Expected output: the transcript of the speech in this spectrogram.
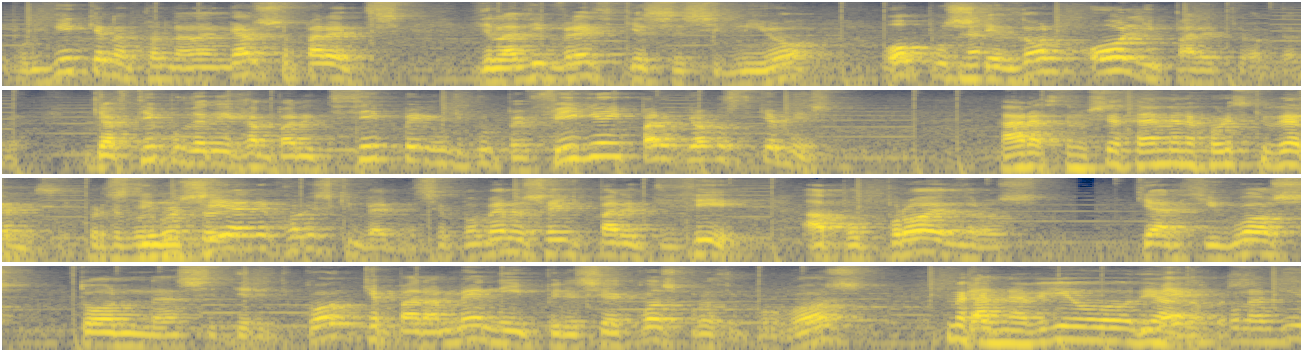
υπουργοί και να τον αναγκάσουν σε παρέτηση. Δηλαδή βρέθηκε σε σημείο όπου ναι. σχεδόν όλοι παρετιόταν. Και αυτοί που δεν είχαν παραιτηθεί πήγαν και του είπε φύγε ή παρετιόμαστε κι εμείς. Άρα στην ουσία θα έμενε χωρίς κυβέρνηση. Στην ουσία είναι χωρίς κυβέρνηση. Επομένως έχει παραιτηθεί από πρόεδρος και αρχηγός των συντηρητικών και παραμένει υπηρεσιακός πρωθυπουργός Μέχρι να βγει ο διάδοχος. Μέχρι που να βγει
